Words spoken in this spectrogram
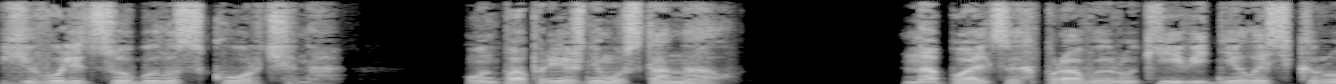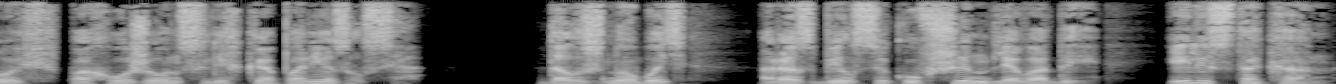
Его лицо было скорчено. Он по-прежнему стонал. На пальцах правой руки виднелась кровь, похоже, он слегка порезался. Должно быть, разбился кувшин для воды или стакан.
